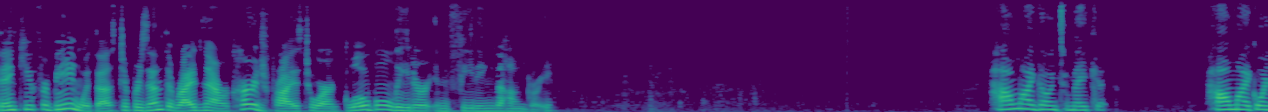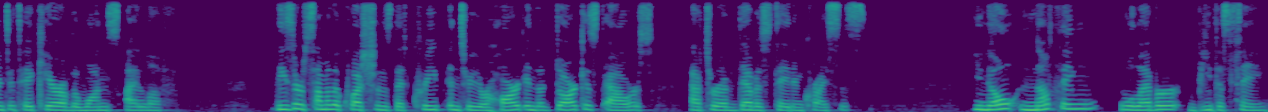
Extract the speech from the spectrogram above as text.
Thank you for being with us to present the Ridenhour Courage Prize to our global leader in feeding the hungry. How am I going to make it? How am I going to take care of the ones I love? These are some of the questions that creep into your heart in the darkest hours after a devastating crisis. You know, nothing will ever be the same.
